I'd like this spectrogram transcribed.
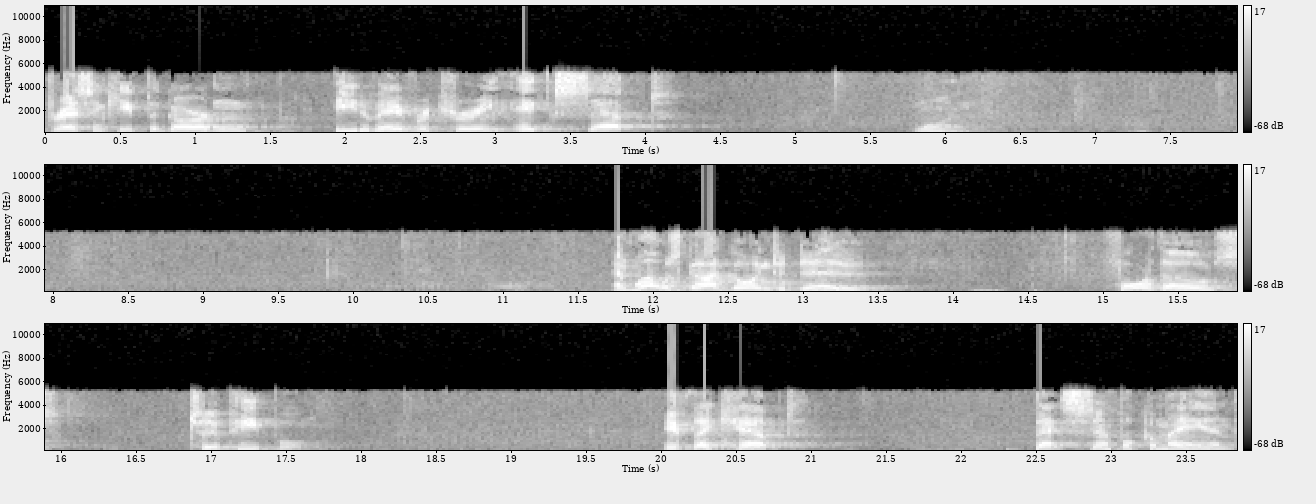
Dress and keep the garden, eat of every tree except one. And what was God going to do for those two people if they kept that simple command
